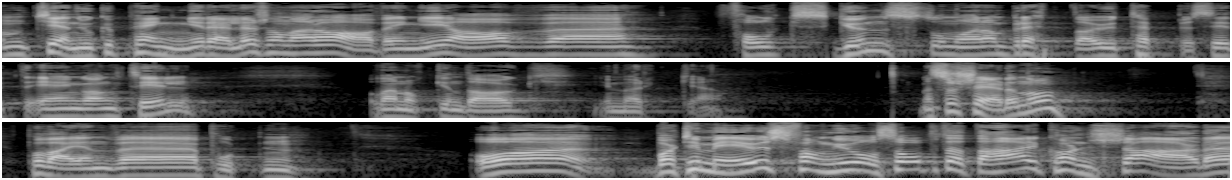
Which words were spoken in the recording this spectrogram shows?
Han tjener jo ikke penger heller, så han er avhengig av eh, folks gunst. Og nå har han bretta ut teppet sitt en gang til, og det er nok en dag i mørket. Men så skjer det noe på veien ved porten. Og Bartimeus fanger jo også opp dette her. Kanskje er det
